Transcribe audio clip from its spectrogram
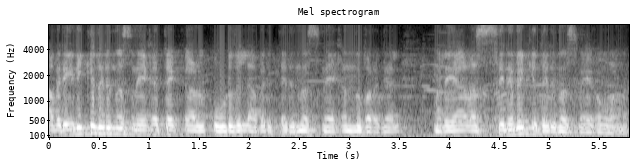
അവരെനിക്ക് തരുന്ന സ്നേഹത്തെക്കാൾ കൂടുതൽ അവർ തരുന്ന സ്നേഹം എന്ന് പറഞ്ഞാൽ മലയാള സിനിമയ്ക്ക് തരുന്ന സ്നേഹമാണ്.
